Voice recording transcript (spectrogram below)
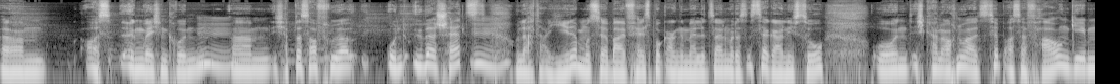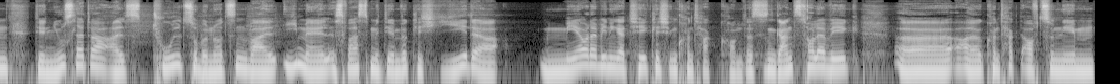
Ähm, aus irgendwelchen Gründen. Mhm. Ähm, ich habe das auch früher und überschätzt und dachte, ah, jeder muss ja bei Facebook angemeldet sein, aber das ist ja gar nicht so. Und ich kann auch nur als Tipp aus Erfahrung geben, den Newsletter als Tool zu benutzen, weil E-Mail ist was, mit dem wirklich jeder mehr oder weniger täglich in Kontakt kommt. Das ist ein ganz toller Weg, äh, äh, Kontakt aufzunehmen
